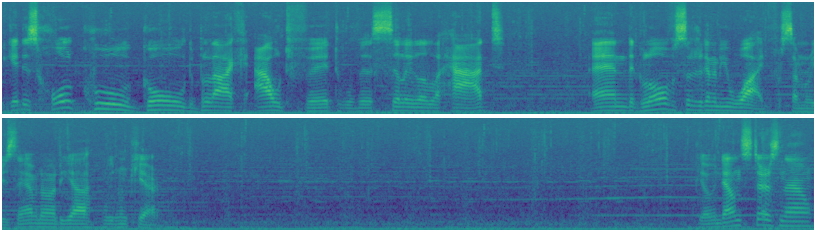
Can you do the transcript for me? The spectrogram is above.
You get this whole cool gold black outfit with a silly little hat. And the gloves are gonna be white for some reason. I have no idea. We don't care. Going downstairs now.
